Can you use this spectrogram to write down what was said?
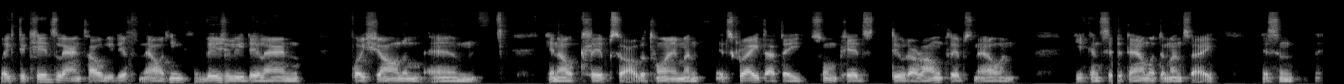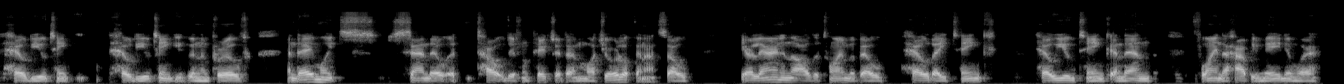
like the kids learn totally different now. I think visually they learn by showing them, um, you know, clips all the time, and it's great that they some kids do their own clips now, and you can sit down with them and say, "Listen, how do you think? How do you think you can improve?" And they might send out a total different picture than what you're looking at. So you're learning all the time about how they think how you think, and then find a happy medium where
